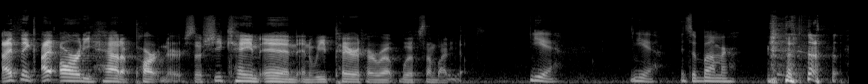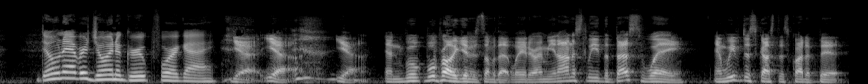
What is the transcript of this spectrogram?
I think I already had a partner, so she came in and we paired her up with somebody else. Yeah, yeah, it's a bummer. Don't ever join a group for a guy. Yeah, yeah, yeah. And we'll we'll probably get into some of that later. I mean, honestly, the best way, and we've discussed this quite a bit,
